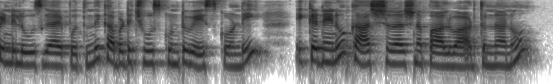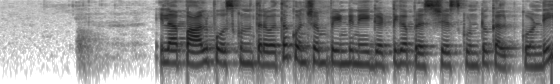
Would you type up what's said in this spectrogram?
పిండి లూజ్గా అయిపోతుంది. కాబట్టి చూసుకుంటూ వేసుకోండి. ఇక్కడ నేను కాచరాసిన పాలు వాడుతున్నాను. ఇలా పాలు పోసుకున్న తర్వాత కొంచెం పిండిని గట్టిగా ప్రెస్ చేసుకుంటూ కలుపుకోండి.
